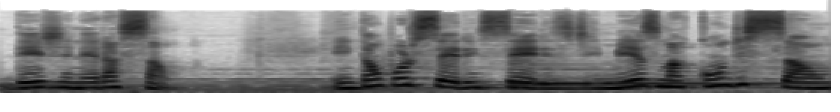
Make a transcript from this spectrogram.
degeneração. Então, por serem seres de mesma condição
